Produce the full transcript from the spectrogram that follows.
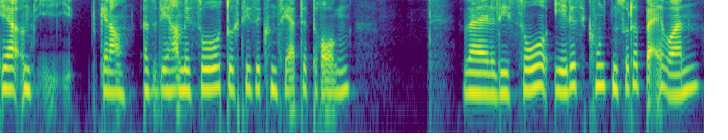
Ja, und ich, genau. Also die haben mich so durch diese Konzerte getragen, weil die so jede Sekunde so dabei waren.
